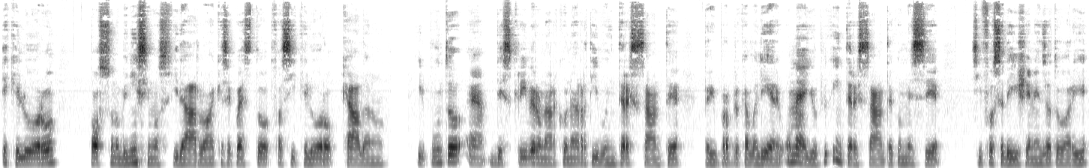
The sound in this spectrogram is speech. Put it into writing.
e che loro possono benissimo sfidarlo, anche se questo fa sì che loro cadano. Il punto è descrivere un arco narrativo interessante per il proprio cavaliere, o meglio, più che interessante, come se si fosse dei sceneggiatori,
